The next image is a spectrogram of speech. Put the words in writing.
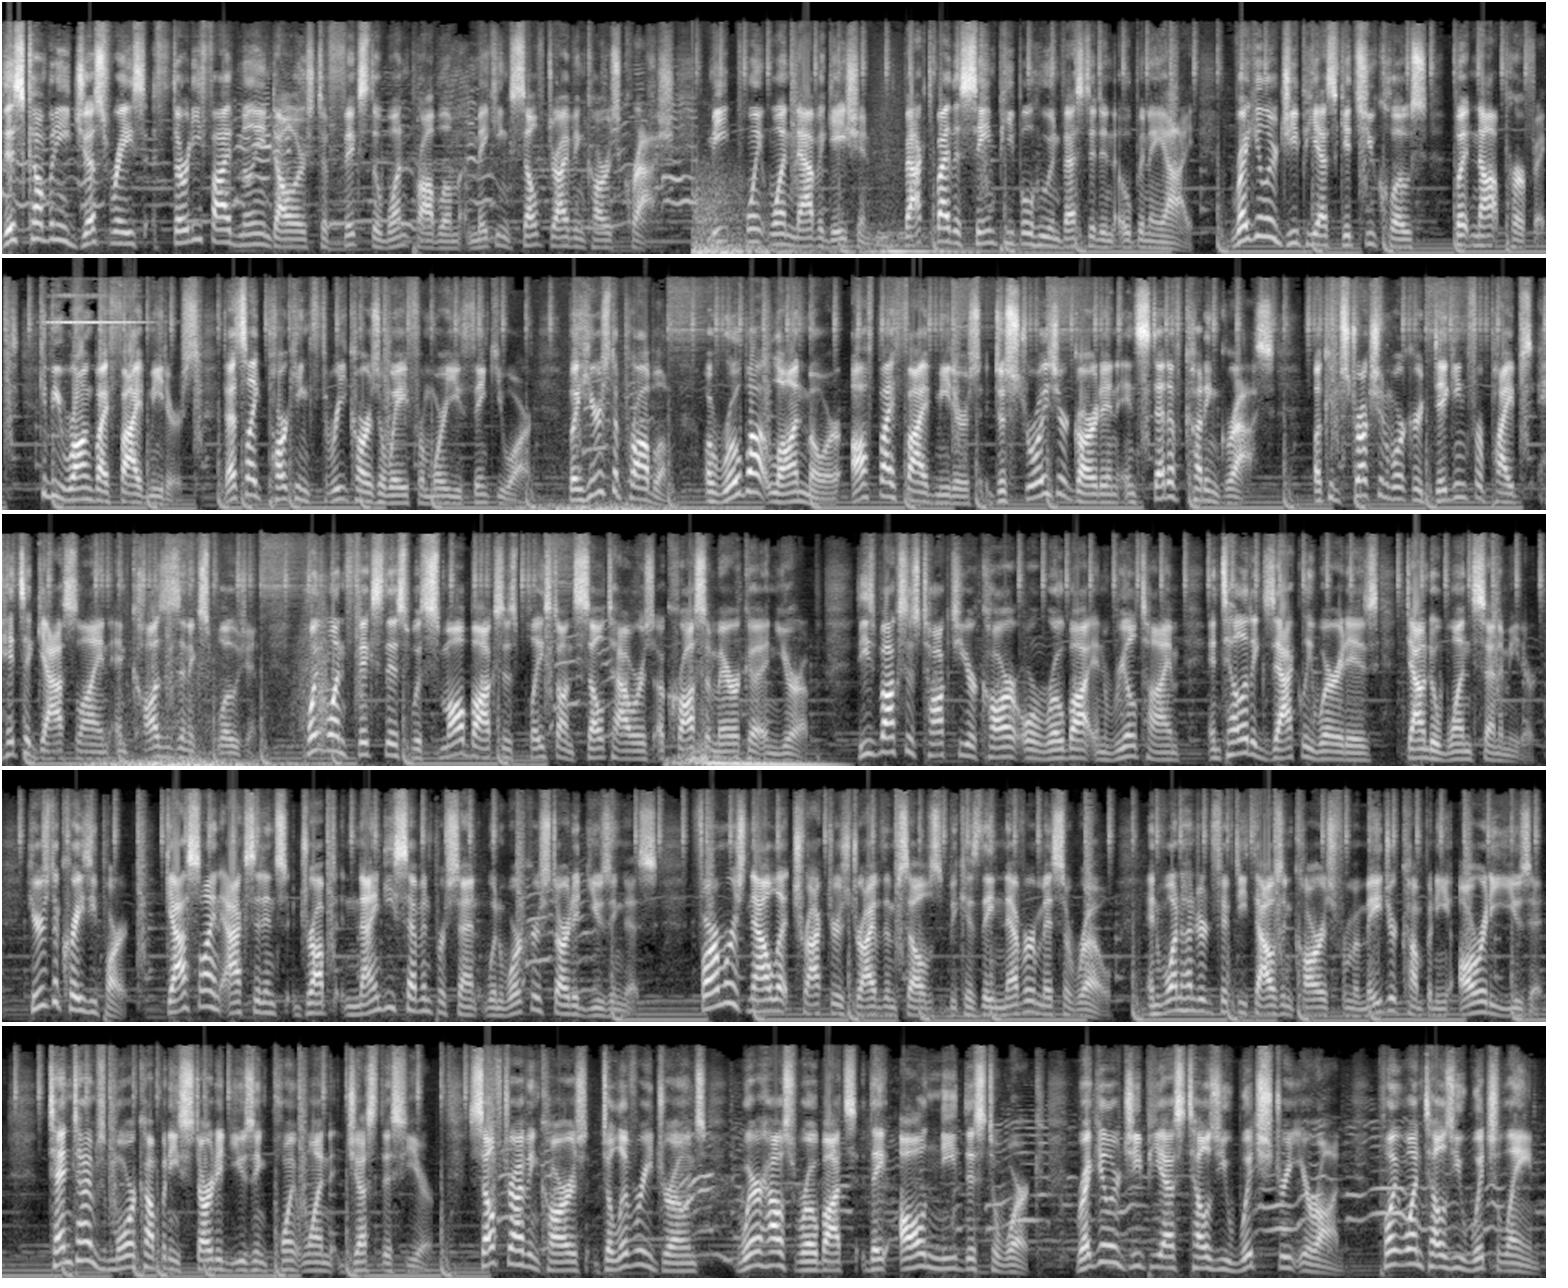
This company just raised $35 million to fix the one problem making self-driving cars crash. Meet Point One Navigation, backed by the same people who invested in OpenAI. Regular GPS gets you close, but not perfect. It can be wrong by 5 meters. That's like parking 3 cars away from where you think you are. But here's the problem. A robot lawnmower off by 5 meters destroys your garden instead of cutting grass. A construction worker digging for pipes hits a gas line and causes an explosion. Point One fixed this with small boxes placed on cell towers across America and Europe. These boxes talk to your car or robot in real time and tell it exactly where it is, down to one centimeter. Here's the crazy part. Gas line accidents dropped 97% when workers started using this. Farmers now let tractors drive themselves because they never miss a row, and 150,000 cars from a major company already use it. 10 times more companies started using Point One just this year. Self-driving cars, delivery drones, warehouse robots, they all need this to work. Regular GPS tells you which street you're on. Point One tells you which lane,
